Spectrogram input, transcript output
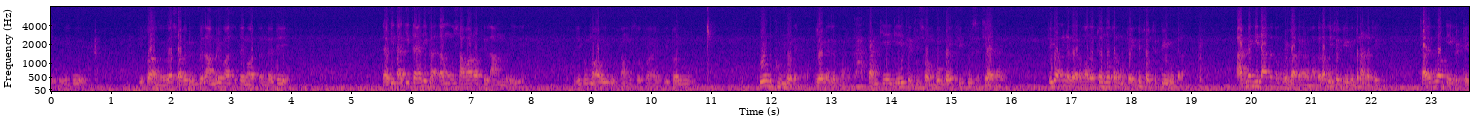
itu dipahami. Wasawir fil amri maksudnya ngoten. Jadi Nah kita kita ini gak tahu musyawarah fil amri. Jadi aku mau itu kamu Mustafa. Kita belum gumun ya ya Lukman kapan kiai kiai jadi sombong kayak figur sejarah tidak ini negara malah contoh termuda itu so tiru tenang Artinya kita tetap hormat dengan Romanto, tapi jadi itu tenang aja. Saya itu lagi gede,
